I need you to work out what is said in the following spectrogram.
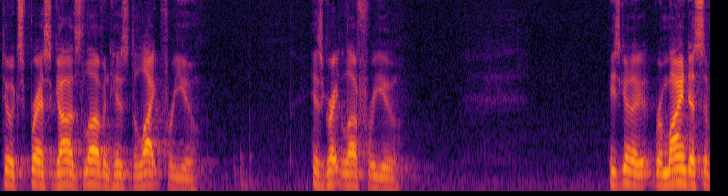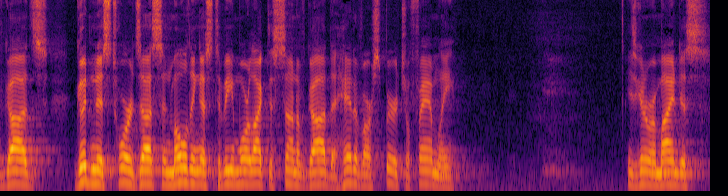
to express God's love and his delight for you, his great love for you. He's going to remind us of God's goodness towards us and molding us to be more like the Son of God, the head of our spiritual family. He's going to remind us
